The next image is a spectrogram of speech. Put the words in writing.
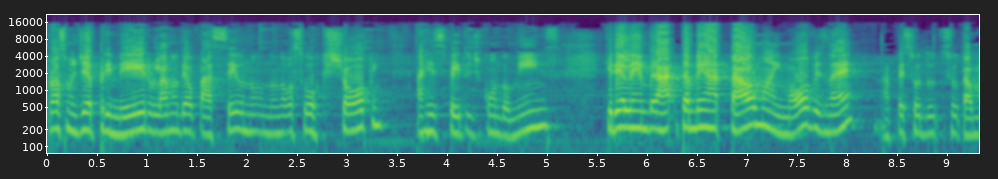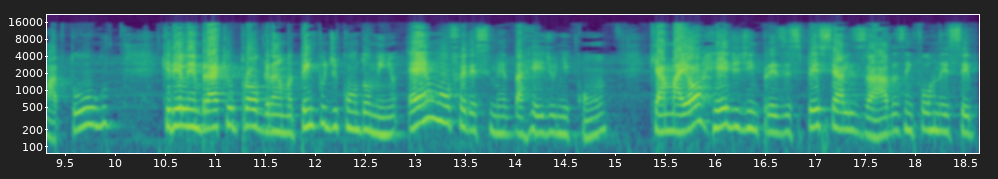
próximo dia primeiro, lá no Del Passeio, no, no nosso workshop a respeito de condomínios. Queria lembrar também a Talma Imóveis, né? A pessoa do seu Talmaturgo. Queria lembrar que o programa Tempo de Condomínio é um oferecimento da rede Unicom, que é a maior rede de empresas especializadas em fornecer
